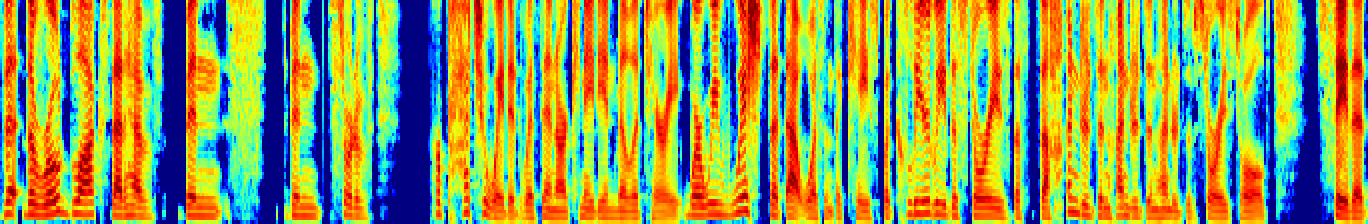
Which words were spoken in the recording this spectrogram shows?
the the roadblocks that have been been sort of perpetuated within our Canadian military, where we wished that that wasn't the case. But clearly, the stories, the, the hundreds and hundreds and hundreds of stories told, say that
